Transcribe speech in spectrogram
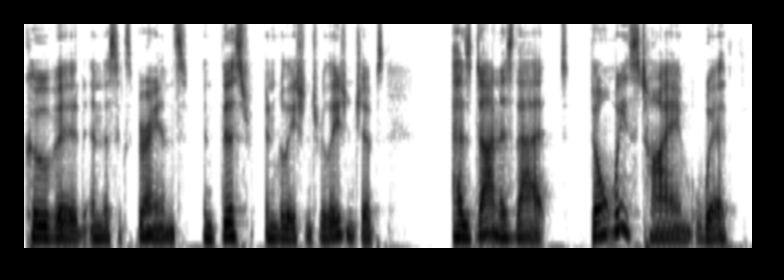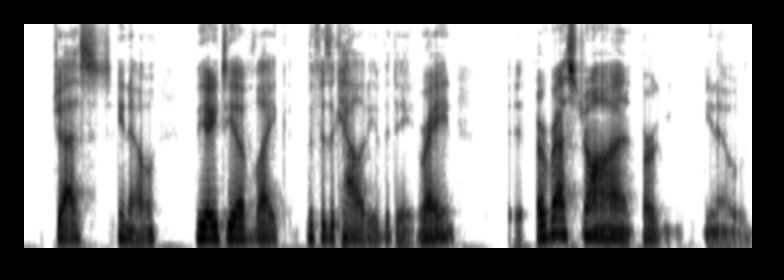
COVID and this experience and this in relation to relationships has done is that don't waste time with just, you know, the idea of like the physicality of the date, right? A restaurant or, you know,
